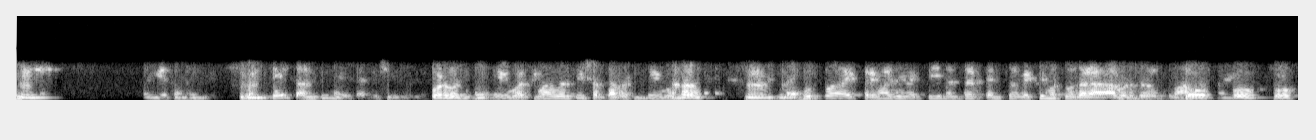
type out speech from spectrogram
हं. आणि असं नाही तेच अंतिम आहे त्या दिवशी. देवत्वावरती श्रद्धा प्रश्न देव हा. हं. प्रभुत्व एक प्रेमाची व्यक्ती नंतर त्यांचं व्यक्तिमत्व जरा आवडतं किंवा हो आवडत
